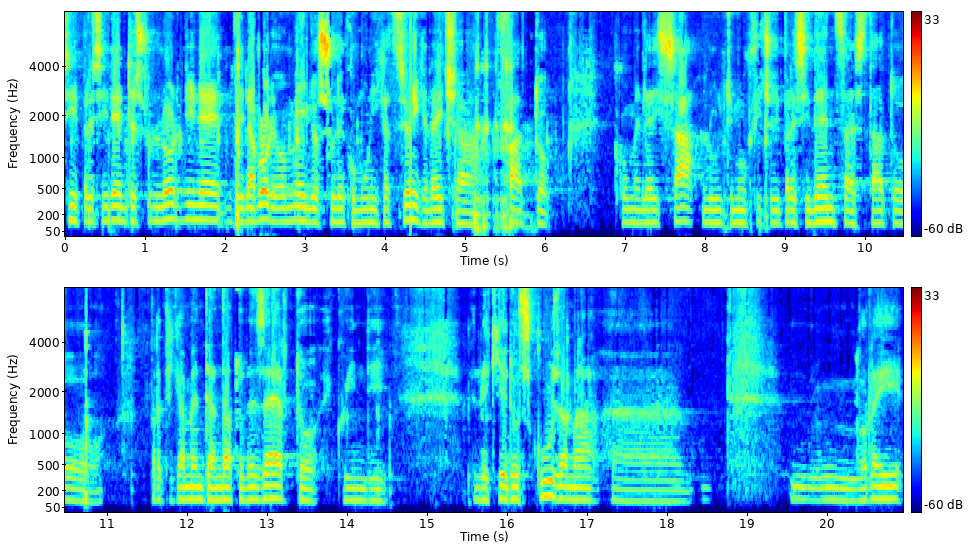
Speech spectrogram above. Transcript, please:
Sì, Presidente, sull'ordine dei lavori o meglio sulle comunicazioni che lei ci ha fatto, come lei sa l'ultimo ufficio di presidenza è stato praticamente andato deserto e quindi le chiedo scusa ma eh, vorrei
